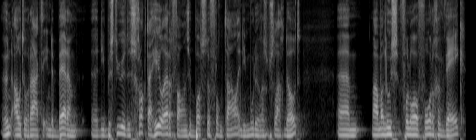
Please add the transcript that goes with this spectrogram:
Hun auto raakte in de berm. Uh, die bestuurder schrok daar heel erg van en ze botste frontaal. En die moeder was op slag dood. Um, maar Marloes verloor vorige week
